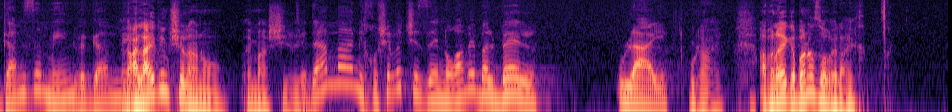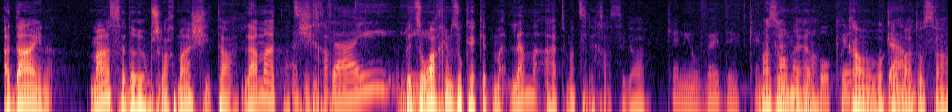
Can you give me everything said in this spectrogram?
גם זמין וגם... אה, הלייבים שלנו הם אתה העשירים. יודע מה? אני חושבת שזה נורא מבלבל, אולי. אולי. אבל רגע, בוא נחזור אלייך. עדיין, מה הסדר יום שלך? מה השיטה? למה את מצליחה? השיטה היא... בצורה הכי מזוקקת. מה- למה את מצליחה, סיגל? כי אני עובדת. כי מה אני זה אומר? בבוקר כמה בבוקר. מה את עושה?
